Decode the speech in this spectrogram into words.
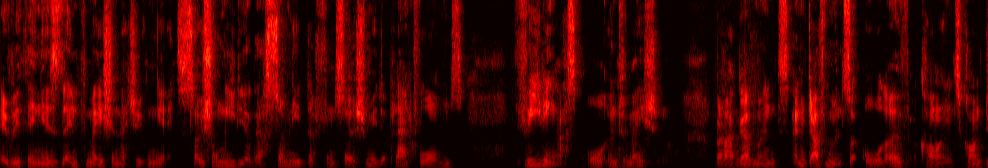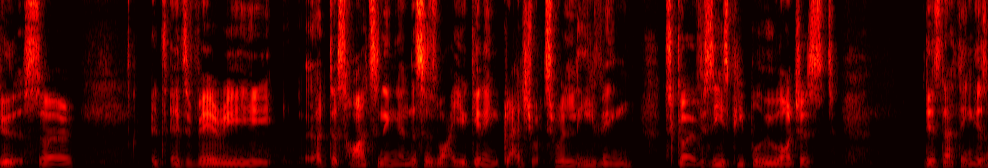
Everything is the information that you can get. Social media, there are so many different social media platforms feeding us all information. But our governments and governments are all over can't can't do this. So it's it's very disheartening, and this is why you're getting graduates who are leaving to go overseas. People who are just there's nothing there's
